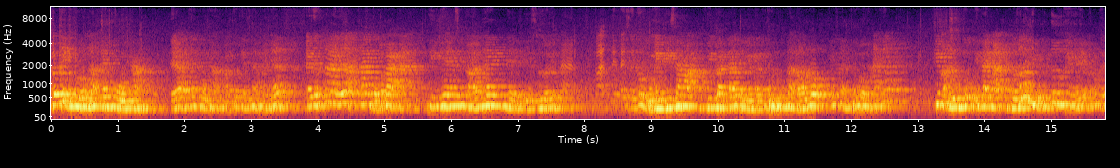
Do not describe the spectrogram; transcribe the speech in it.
vẫn định hướng là nên ngồi thẳng. Đấy là nên ngồi thẳng là tư thế thoải mái nhất. Cái thứ hai đó là tay của các bạn ạ. Thì như em xin nói nên để phía dưới. Mà các bạn để tay dưới đùi của mình vì sao ạ? Vì bàn tay của mình là cái thứ mà nó lộ cái phần thừa hại nhất. Khi bạn lúng túng thì tay bạn có rất là nhiều cái tư thế mà cái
